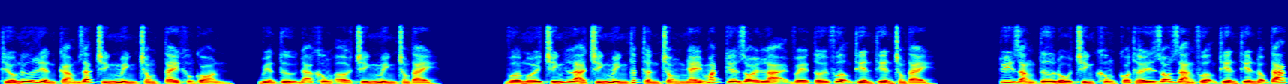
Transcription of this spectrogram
thiếu nữ liền cảm giác chính mình trong tay không còn, biển tử đã không ở chính mình trong tay. Vừa mới chính là chính mình thất thần trong nháy mắt kia roi lại về tới Phượng Thiên Thiên trong tay. Tuy rằng tư đồ chính không có thấy rõ ràng Phượng Thiên Thiên động tác,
